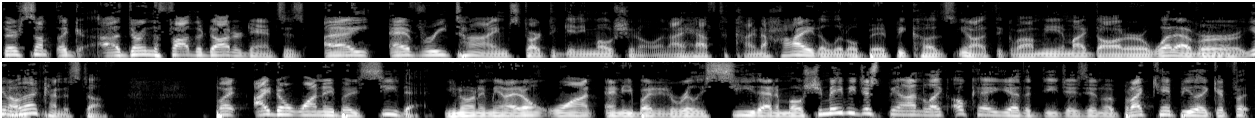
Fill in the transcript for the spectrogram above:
there's something like uh, during the father daughter dances, I every time start to get emotional, and I have to kind of hide a little bit because you know I think about me and my daughter or whatever, or, you know Yeah. that kind of stuff. But I don't want anybody to see that. You know what I mean? I don't want anybody to really see that emotion. Maybe just beyond like, okay, yeah, the DJ's into it, but I can't be like if it,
